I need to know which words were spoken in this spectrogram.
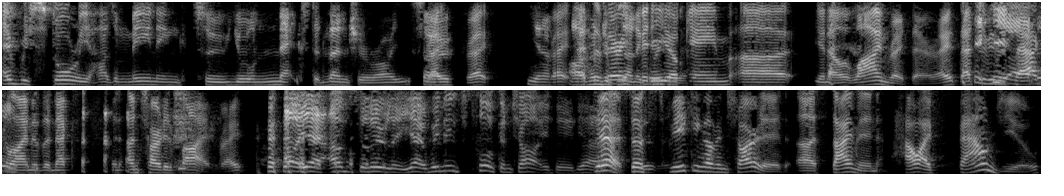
every story has a meaning to your next adventure right? So right, right. you know right. That's a very video game uh you know line right there, right? That should be the yeah, tagline of the next Uncharted Five, right? oh yeah, absolutely. Yeah, we need to talk Uncharted, dude. Yeah. Yeah. Absolutely. So speaking of Uncharted, uh, Simon, how I found you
